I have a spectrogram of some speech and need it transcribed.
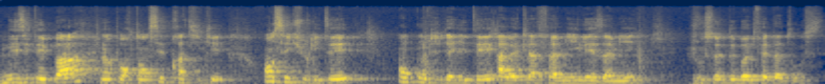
N'hésitez pas, l'important c'est de pratiquer en sécurité, en convivialité, avec la famille, les amis. Je vous souhaite de bonnes fêtes à tous.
